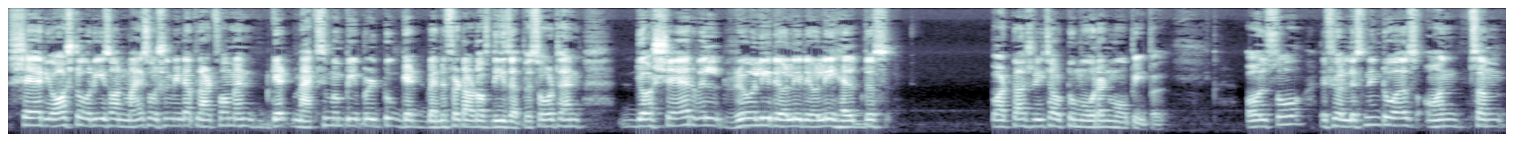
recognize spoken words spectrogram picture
share your stories on my social media platform and get maximum people to get benefit out of these episodes. And your share will really really really help this podcast reach out to more and more people. Also if you're listening to us on some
